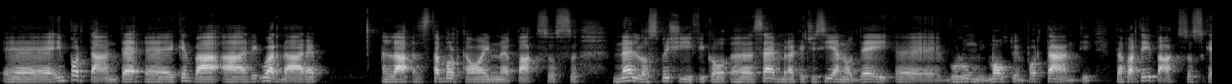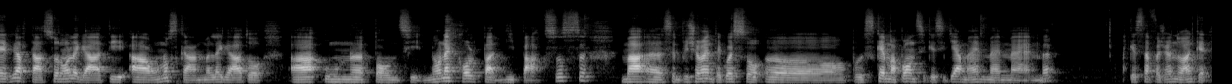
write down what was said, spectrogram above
eh, importante eh, che va a riguardare la stablecoin Paxos. Nello specifico eh, sembra che ci siano dei eh, volumi molto importanti da parte di Paxos che in realtà sono legati a uno scam legato a un Ponzi. Non è colpa di Paxos, ma eh, semplicemente questo eh, schema Ponzi che si chiama MMM che sta facendo anche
